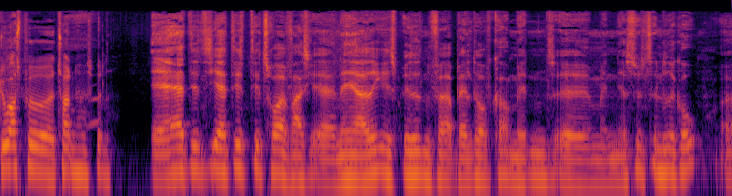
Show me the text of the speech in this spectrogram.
Du er også på Tottenham-spillet. Ja, det, ja det, det tror jeg faktisk. Ja, nej, jeg havde ikke spillet den, før Baldorf kom med den, øh, men jeg synes, den lyder god. Øh,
